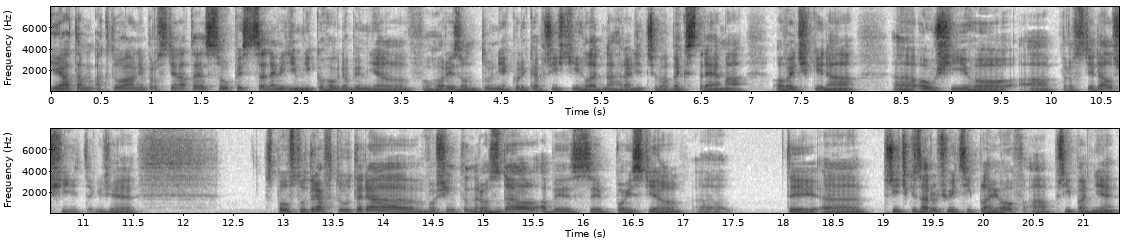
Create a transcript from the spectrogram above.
já tam aktuálně prostě na té soupisce nevidím nikoho, kdo by měl v horizontu několika příštích let nahradit třeba Backstreama, Ovečkina, uh, Oušího a prostě další, takže spoustu draftů teda Washington rozdal, aby si pojistil uh, ty uh, příčky zaručující playoff a případně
